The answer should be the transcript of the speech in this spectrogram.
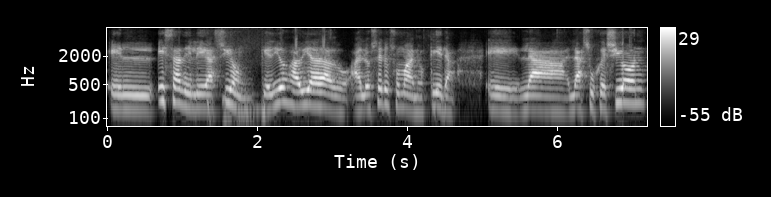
esa delegación que Dios había dado a los seres humanos, que era eh, la, sujeción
